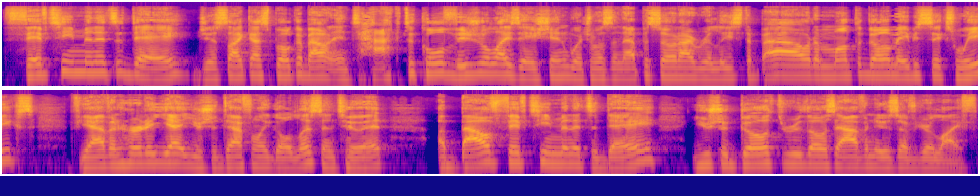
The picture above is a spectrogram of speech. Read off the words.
15 minutes a day, just like I spoke about in tactical visualization, which was an episode I released about a month ago, maybe six weeks. If you haven't heard it yet, you should definitely go listen to it. About 15 minutes a day, you should go through those avenues of your life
